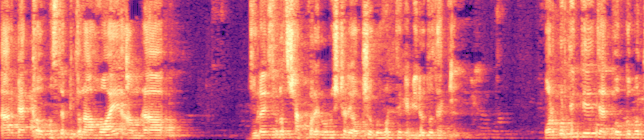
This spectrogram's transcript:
তার ব্যাখ্যা উপস্থাপিত না হওয়ায় আমরা জুলাই সনদ স্বাক্ষরের অনুষ্ঠানে অংশগ্রহণ থেকে বিরত থাকি। পরবর্তীতে ঐক্যমত্য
